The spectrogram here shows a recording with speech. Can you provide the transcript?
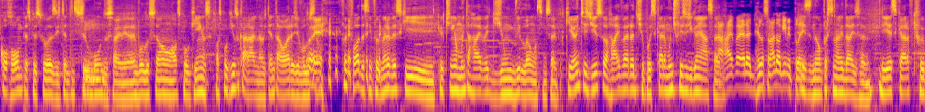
corrompe as pessoas e tenta destruir Sim. o mundo, sabe? A evolução aos pouquinhos. Aos pouquinhos o caralho, né? 80 horas de evolução. É. Foi foda, assim. Foi a primeira vez que eu tinha muita raiva de um vilão, assim, sabe? Porque antes disso, a raiva era, tipo, esse cara é muito difícil de ganhar, sabe? A raiva era relacionada ao gameplay. Eles não personalidade, sabe? E esse cara que foi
